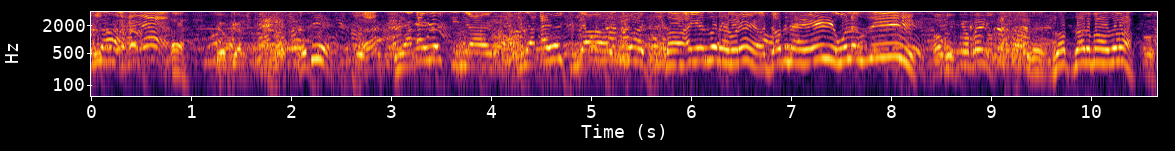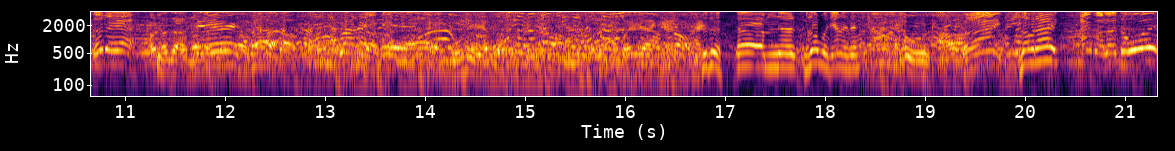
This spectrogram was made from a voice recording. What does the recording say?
Chú cả hai nhá. Được chưa? Rồi anh em ra đây vào đây, ở đó thế này thì uống làm gì? Dập ra đây vào, ra vào. Tới đây à? Còn nó dạo nó. Từ từ, ờ, dốc vào chén này đây. Đấy. Dốc vào đây. Ai bảo là thôi.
